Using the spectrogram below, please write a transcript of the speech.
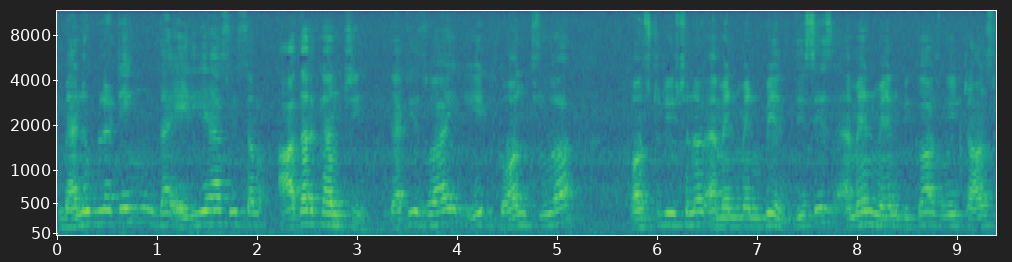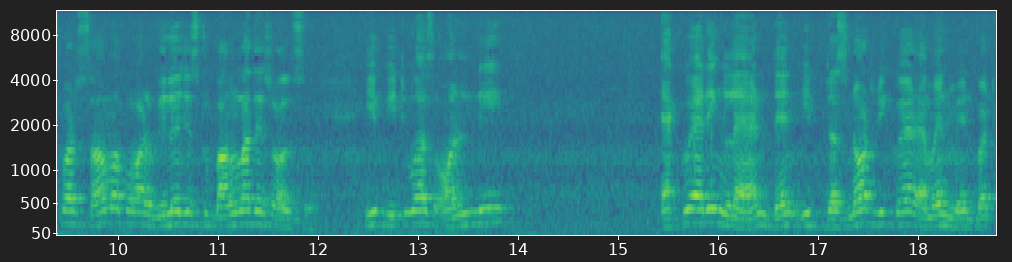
manipulating the areas with some other country. That is why it gone through a constitutional amendment bill. This is amendment because we transfer some of our villages to Bangladesh also. If it was only acquiring land then it does not require amendment but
